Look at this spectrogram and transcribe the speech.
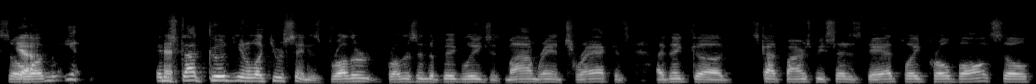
So yeah. Um, yeah. And he's got good, you know, like you were saying, his brother, brothers in the big leagues. His mom ran track. His, I think uh, Scott Barnsby said his dad played pro ball, so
